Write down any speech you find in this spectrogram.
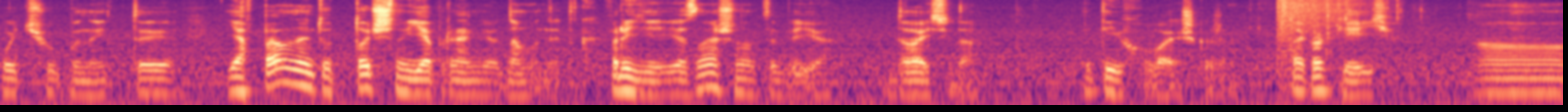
хочу би знайти. Я впевнений, тут точно є принаймні одна монетка. Фредді, я знаю, що в тебе є. Давай сюди. Де ти їх ховаєш, каже. Так, окей. А...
